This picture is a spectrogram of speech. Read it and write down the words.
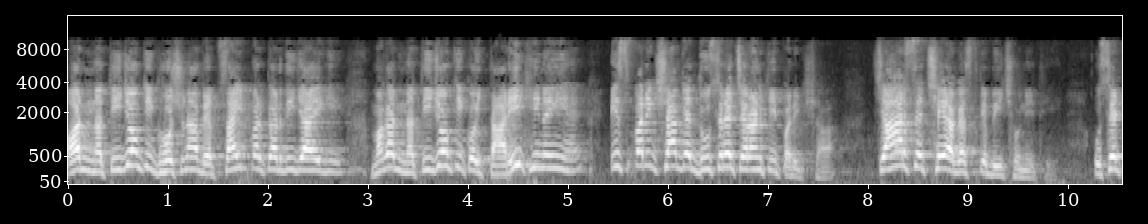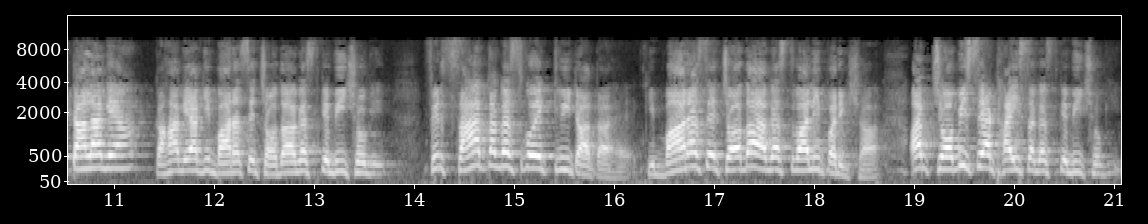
और नतीजों की घोषणा वेबसाइट पर कर दी जाएगी। मगर नतीजों की कोई तारीख ही नहीं है। इस परीक्षा के दूसरे चरण की परीक्षा 4 से 6 अगस्त के बीच होनी थी। उसे टाला गया, कहा गया कि 12 से 14 अगस्त के बीच होगी। फिर 7 अगस्त को एक ट्वीट आता है कि 12 से 14 अगस्त वाली परीक्षा अब 24 से 28 अगस्त के बीच होगी।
